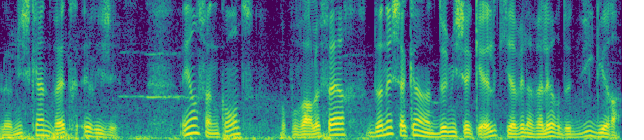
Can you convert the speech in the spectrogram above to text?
le Mishkan, va être érigé. Et en fin de compte, pour pouvoir le faire, donner chacun un demi-shekel qui avait la valeur de 10 guéras.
